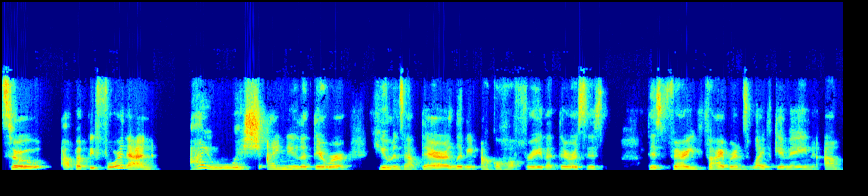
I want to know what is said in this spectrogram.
so uh, but before then I wish I knew that there were humans out there living alcohol free, that there was this this very vibrant, life giving um,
